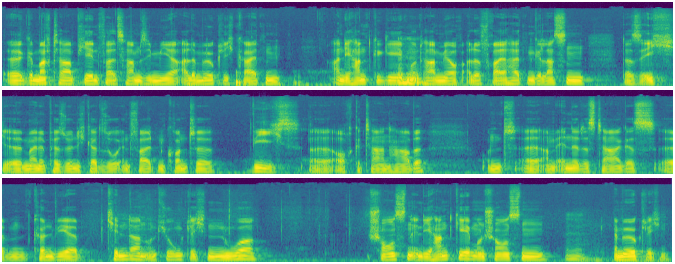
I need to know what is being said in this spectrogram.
äh, gemacht habe. Jedenfalls haben sie mir alle Möglichkeiten an die Hand gegeben Mhm. und haben mir auch alle Freiheiten gelassen, dass ich äh, meine Persönlichkeit so entfalten konnte, wie ich es auch getan habe. Und äh, am Ende des Tages ähm, können wir Kindern und Jugendlichen nur Chancen in die Hand geben und Chancen ermöglichen.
